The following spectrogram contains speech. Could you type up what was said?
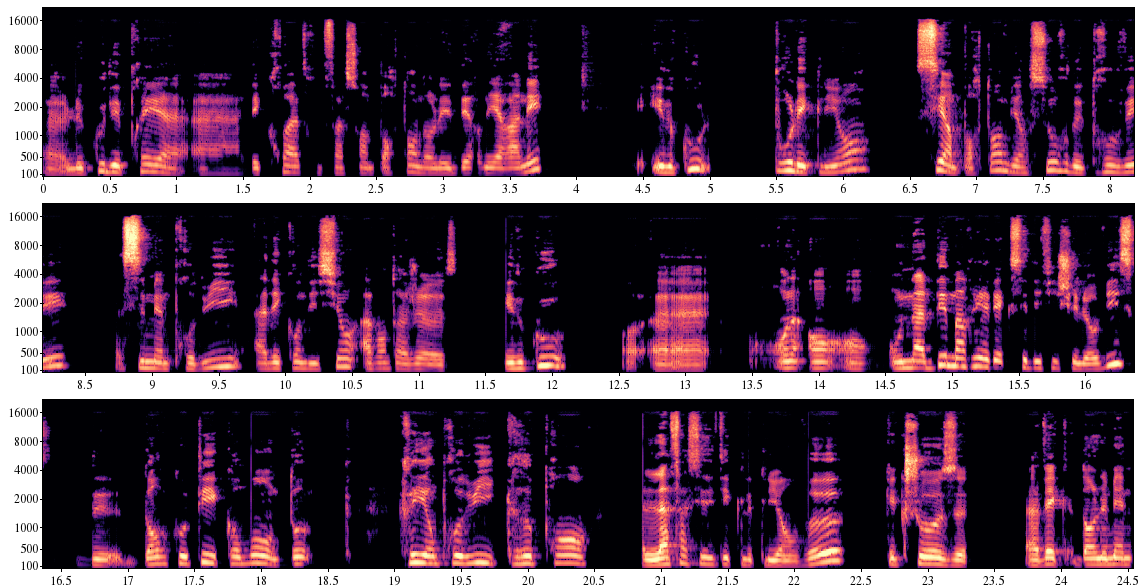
le coût des prêts a, décroître de façon importante dans les dernières années. Et, du coup, pour les clients, c'est important, bien sûr, de trouver ces mêmes produits à des conditions avantageuses. Et du coup, on, a démarré avec ces défis chez Leovis, d'un côté, comment créer un produit qui reprend la facilité que le client veut, quelque chose avec dans le même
